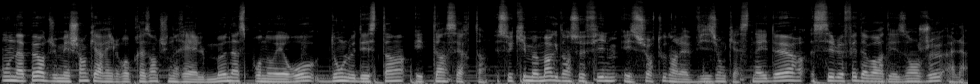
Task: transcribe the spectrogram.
On a peur du méchant car il représente une réelle menace pour nos héros dont le destin est incertain. Ce qui me marque dans ce film et surtout dans la vision qu'a Snyder, c'est le fait d'avoir des enjeux à la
